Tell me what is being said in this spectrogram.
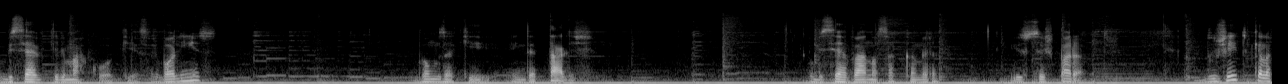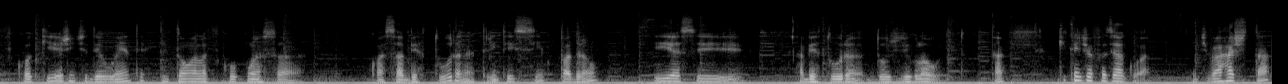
Observe que ele marcou aqui essas bolinhas. Vamos aqui em detalhes, observar a nossa câmera e os seus parâmetros. Do jeito que ela ficou aqui, a gente deu o Enter, então ela ficou com essa, com essa abertura, né, 35 padrão, e essa abertura 2,8 tá? o que, que a gente vai fazer agora a gente vai arrastar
